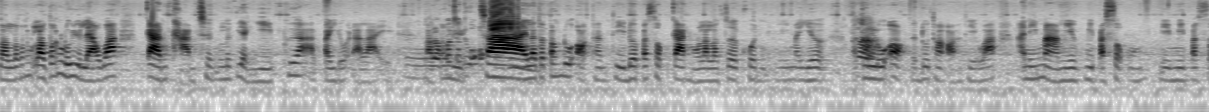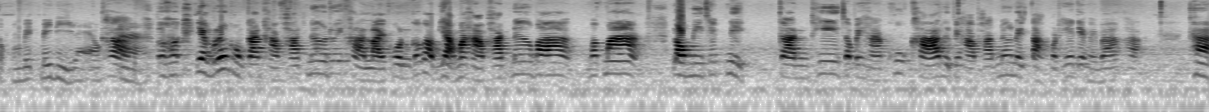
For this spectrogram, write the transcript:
เราเราต้องเราต้องรู้อยู่แล้วว่า การถามเชิงลึกอย่างนี้เพื่อประโยชน์อะไรอืมเราเราต้ก็องจะดูออก ใช่เราจะต้องดูออกทันทีโดยประสบการณ์ของเราเราเจอคนอย่างนี้มาเยอะเราจะค่ะ รู้ออกจะดูทางออกทันทีว่า อันนี้มามีมีประสงค์มีมีประสงค์ไม่ไม่ดีแล้วค่ะอ่าอ่าฮะอย่างเรื่องของการหาพาร์ทเนอร์ด้วยค่ะ หลายคนก็แบบอยากมาหาพาร์ทเนอร์บ้างมาก ๆ เรามีเทคนิค การที่จะไปหาคู่ค้าหรือไปหาพาร์ทเนอร์ในต่างประเทศยังไงบ้างคะ ค่ะ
